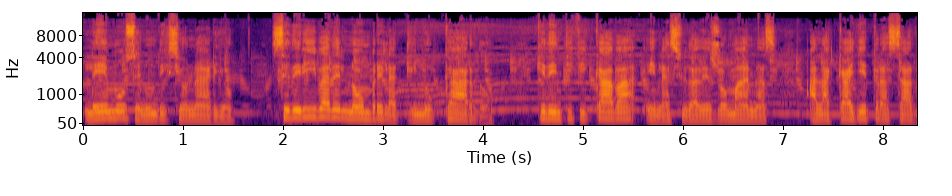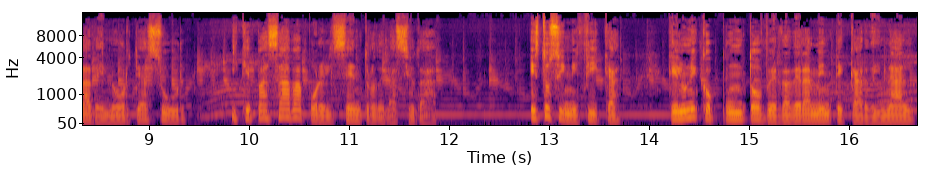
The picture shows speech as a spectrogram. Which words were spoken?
leemos en un diccionario, se deriva del nombre latino cardo, que identificaba en las ciudades romanas a la calle trazada de norte a sur y que pasaba por el centro de la ciudad. Esto significa que el único punto verdaderamente cardinal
